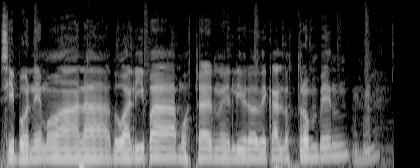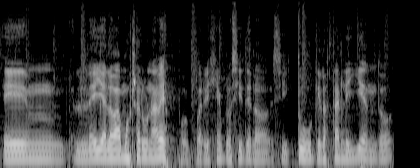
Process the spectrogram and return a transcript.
si ponemos a la Dua Lipa a mostrar en el libro de Carlos Tromben, uh -huh. eh, ella lo va a mostrar una vez. Por, por ejemplo, si te lo, si tú que lo estás leyendo,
